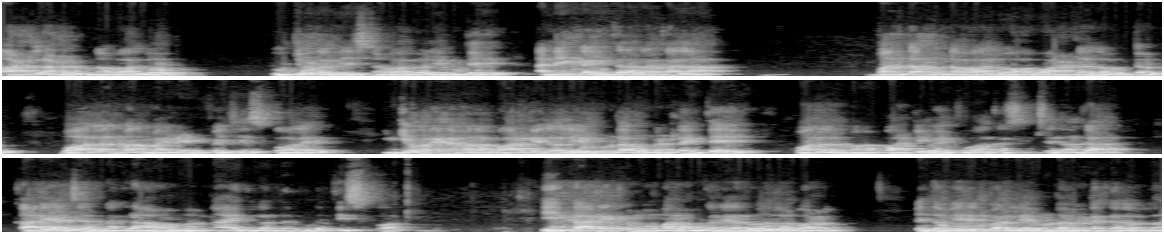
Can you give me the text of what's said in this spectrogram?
ఆటలాడుకున్న వాళ్ళు ఉద్యోగం చేసిన వాళ్ళు లేకుంటే అనేక ఇతర రకాల బంధం ఉన్న వాళ్ళు ఆ వార్డులలో ఉంటారు. వాళ్ళని మనం ఐడెంటిఫై చేసుకోవాలి. ఇంకెవరైనా మన పార్టీలో లేకుండా ఉన్నట్లయితే వాళ్ళని మన పార్టీ వైపు ఆకర్షించేలాగా కార్యాచరణ గ్రామంలోని నాయకులందరూ కూడా తీసుకోవాలి. ఈ కార్యక్రమం మనం ఒక నెల రోజుల పాటు పెద్ద వేరే పని లేకుండా ఎండాకాలంలో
